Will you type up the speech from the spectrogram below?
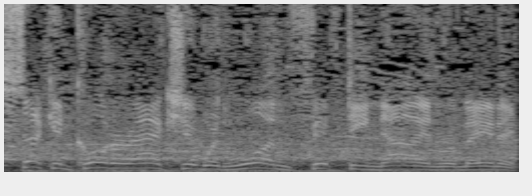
Second quarter action with 159 remaining.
